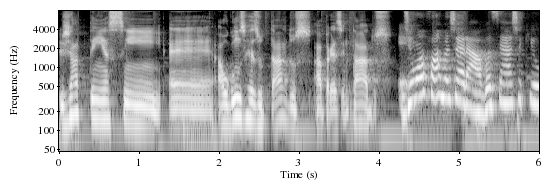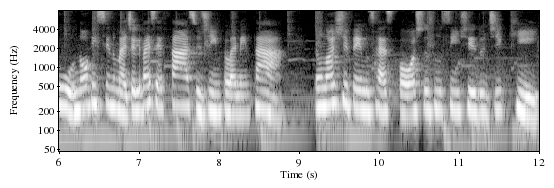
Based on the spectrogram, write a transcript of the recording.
já tem assim é, alguns resultados apresentados? De uma forma geral, você acha que o novo ensino médio ele vai ser fácil de implementar? Então nós tivemos respostas no sentido de que,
